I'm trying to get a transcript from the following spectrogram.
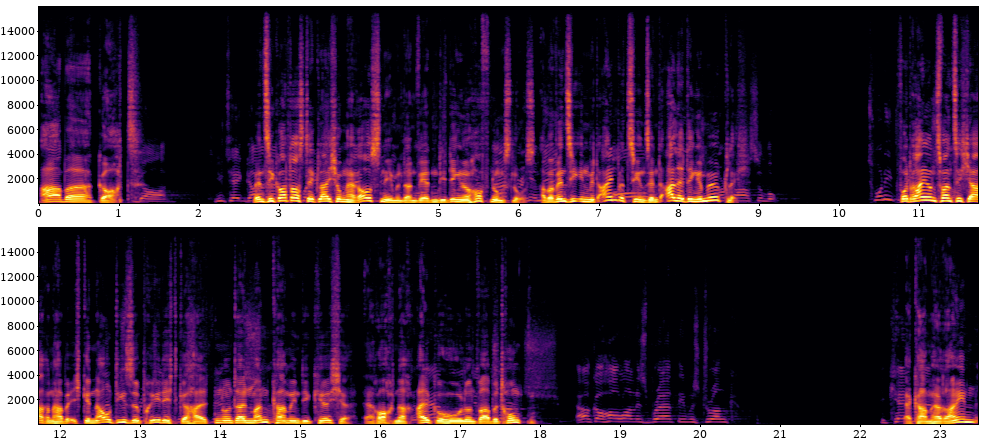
Aber Gott. Wenn Sie Gott aus der Gleichung herausnehmen, dann werden die Dinge hoffnungslos. Aber wenn Sie ihn mit einbeziehen, sind alle Dinge möglich. Vor 23 Jahren habe ich genau diese Predigt gehalten und ein Mann kam in die Kirche. Er roch nach Alkohol und war betrunken. Er kam herein,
